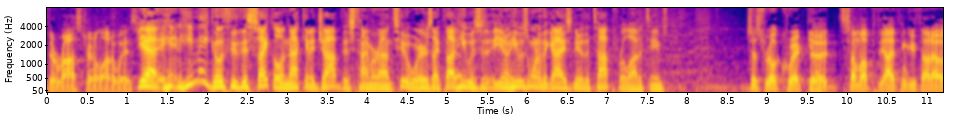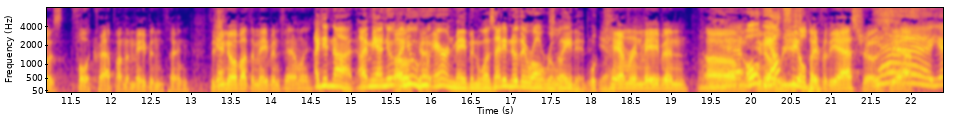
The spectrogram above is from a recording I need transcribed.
their roster in a lot of ways. Yeah, and he may go through this cycle and not get a job this time around too. Whereas I thought he was, you know, he was one of the guys near the top for a lot of teams. Just real quick to sum up, the, I think you thought I was full of crap on the Maybin thing. Did Yeah. you know about the Maybin family? I did not. I mean, I knew I Oh, knew who. Aaron Maybin was. I didn't know they were all So- related. well, Yeah. Cameron Maybin, um, yeah. Oh, the know, who used to outfielder. for the Astros. Yeah, Yeah, yeah,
